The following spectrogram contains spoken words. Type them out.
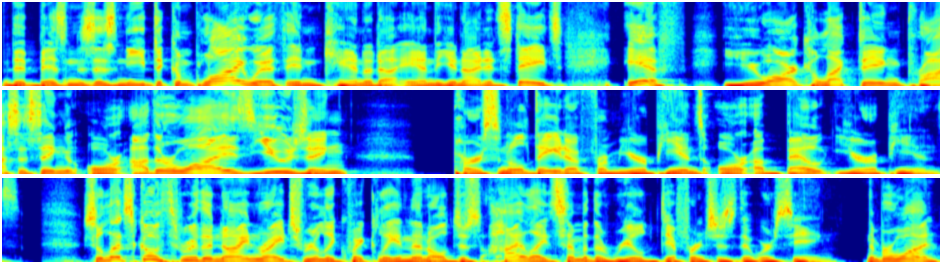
that businesses need to comply with in Canada and the United States if you are collecting, processing, or otherwise using personal data from Europeans or about Europeans. So let's go through the nine rights really quickly, and then I'll just highlight some of the real differences that we're seeing. Number one,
